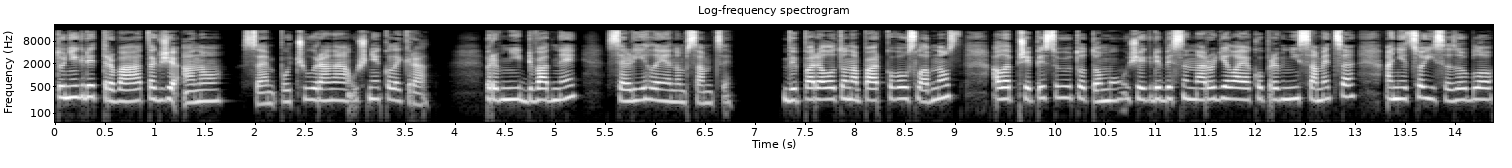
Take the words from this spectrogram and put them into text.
To někdy trvá, takže ano, jsem počúraná už několikrát. První dva dny se líhly jenom samci. Vypadalo to na párkovou slavnost, ale připisuju to tomu, že kdyby se narodila jako první samice a něco jí se zoblo,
